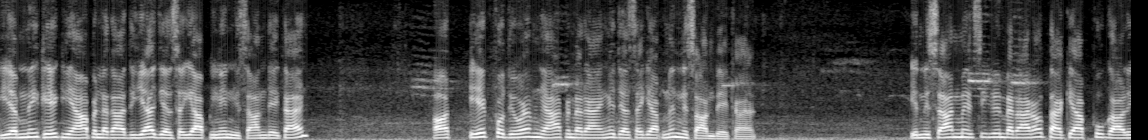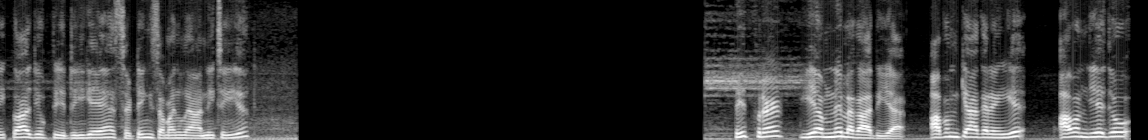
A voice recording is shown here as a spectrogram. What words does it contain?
ये हमने एक यहाँ पे लगा दिया, जैसा कि आपने निशान देखा है। और एक को जो है हम यहाँ पे लगाएँगे, जैसा कि आपने निशान देखा है। ये निशान मैं इसीलिए लगा रहा हूँ ताकि आपको गाड़ी का जो रीगे है, सेटिंग समझ में आनी चाहिए। ठीक फ्रेंड, ये हमने लगा दिया। अब हम क्या करेंगे? अब हम ये जो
